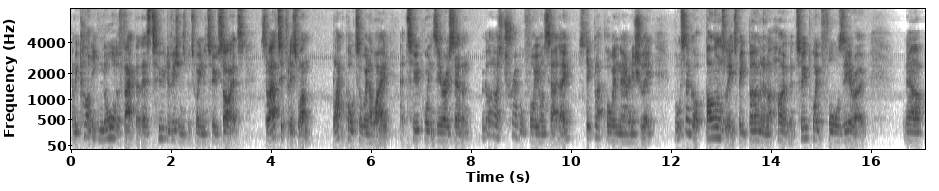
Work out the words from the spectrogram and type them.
and we can't ignore the fact that there's two divisions between the two sides. So our tip for this one, Blackpool to win away at 2.07. We've got a nice treble for you on Saturday. Stick Blackpool in there initially. We've also got Barnsley to beat Birmingham at home at 2.40. Now,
